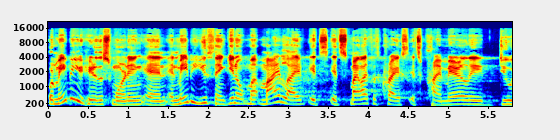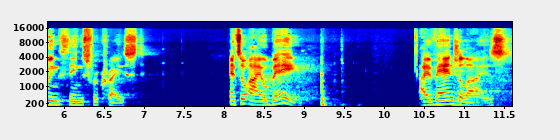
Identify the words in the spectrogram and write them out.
Or maybe you're here this morning and, and maybe you think, you know, my, my, life, it's, it's my life with Christ, it's primarily doing things for Christ. And so I obey, I evangelize,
